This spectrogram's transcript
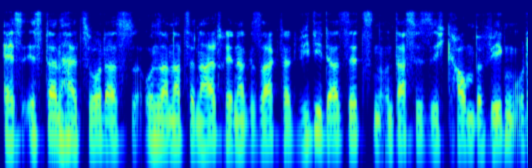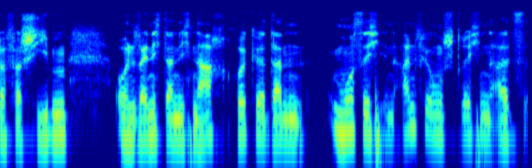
es ist dann halt so, dass unser Nationaltrainer gesagt hat, wie die da sitzen und dass sie sich kaum bewegen oder verschieben. Und wenn ich dann nicht nachrücke, dann muss ich in Anführungsstrichen als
